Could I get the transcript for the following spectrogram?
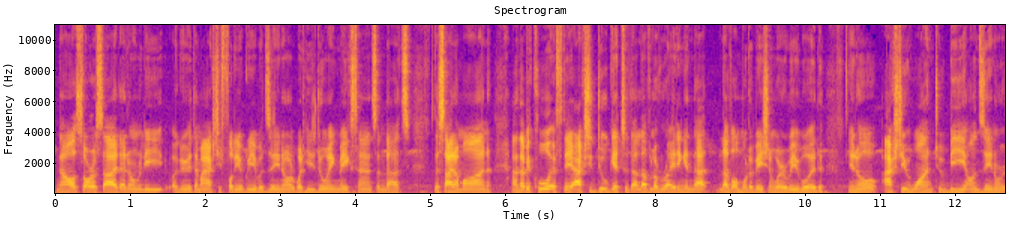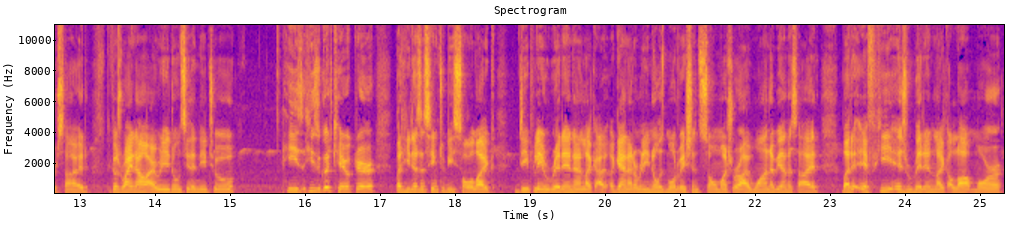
no, Sora side, I don't really agree with them. I actually fully agree with Xehanort. What he's doing makes sense, and that's the side I'm on. And that'd be cool if they actually do get to that level of writing and that level of motivation where we would, you know, actually want to be on Xehanort's side. Because right now, I really don't see the need to he's he's a good character but he doesn't seem to be so like deeply written and like I, again i don't really know his motivation so much where i want to be on his side but if he is written like a lot more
